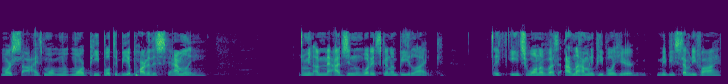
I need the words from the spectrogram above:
more size, more, more people to be a part of this family. I mean, imagine what it's going to be like if each one of us, I don't know how many people are here, maybe 75?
